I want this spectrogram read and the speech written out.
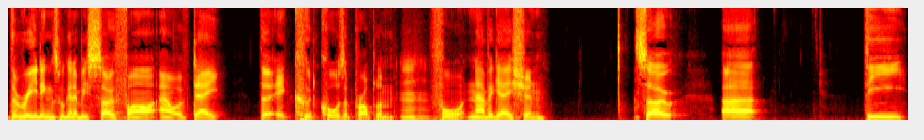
the readings were going to be so far out of date that it could cause a problem for navigation. So uh, the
